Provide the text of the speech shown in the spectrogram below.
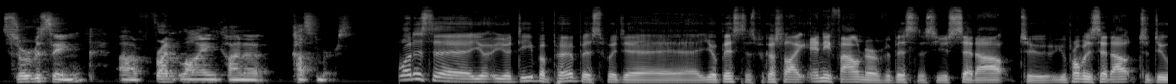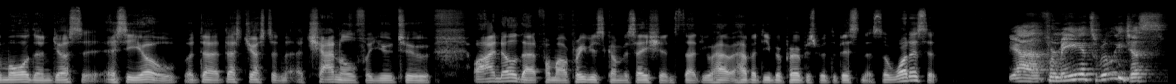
servicing uh, frontline kind of customers what is uh, your your deeper purpose with uh, your business? Because like any founder of a business, you set out to you probably set out to do more than just SEO, but that, that's just an, a channel for you to. Well, I know that from our previous conversations that you have have a deeper purpose with the business. So what is it? Yeah, for me, it's really just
